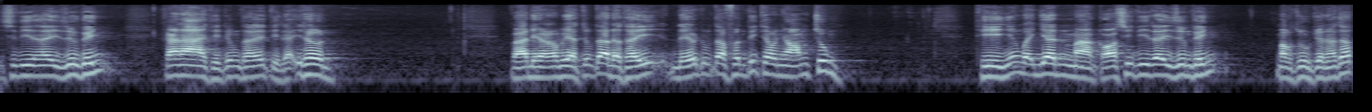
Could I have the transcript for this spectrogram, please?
ctDNA dương tính K2 thì chúng thấy tỷ lệ ít hơn. Và điều đặc biệt chúng ta đều thấy, nếu chúng ta phân tích theo nhóm chung, thì những bệnh nhân mà có ctDNA dương tính, mặc dù chuyển hóa thất,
